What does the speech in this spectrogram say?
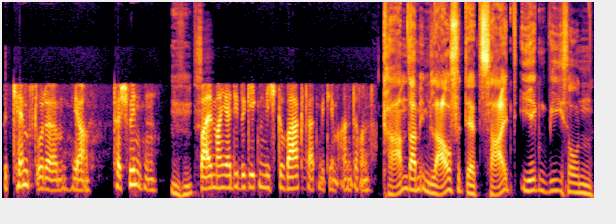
bekämpft oder ja verschwinden, mhm. weil man ja die Begegnung nicht gewagt hat mit dem anderen. Kam dann im Laufe der Zeit irgendwie so ein,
